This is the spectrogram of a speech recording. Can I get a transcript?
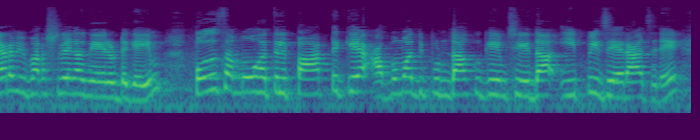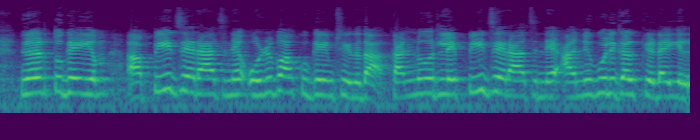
ഏറെ വിമർശനങ്ങൾ നേരിടുകയും പൊതുസമൂഹത്തിൽ പാർട്ടിക്ക് അപമതിപ്പുണ്ടാക്കുകയും ചെയ്ത ഇ പി ജയരാജനെ നിലനിർത്തുകയും പി ജയരാജനെ ഒഴിവാക്കുകയും ചെയ്തത് കണ്ണൂരിലെ പി ജയരാജന്റെ അനുകൂലികൾക്കിടയിൽ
